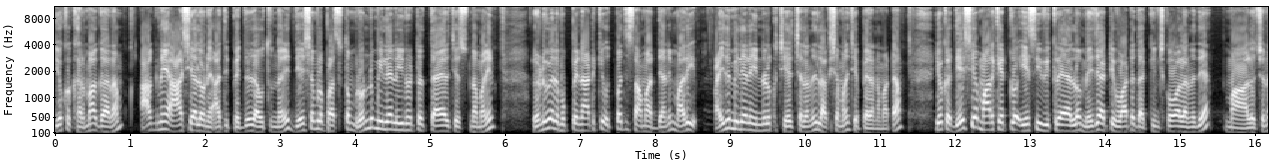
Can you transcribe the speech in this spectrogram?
ఈ యొక్క కర్మాగారం ఆగ్నేయ ఆసియాలోనే అతి పెద్దది అవుతుందని దేశంలో ప్రస్తుతం రెండు మిలియన్ల యూనిట్లు తయారు చేస్తున్నామని రెండు వేల ముప్పై నాటికి ఉత్పత్తి సామర్థ్యాన్ని మరి ఐదు మిలియన్ల యూనిట్లకు చేర్చాలనేది లక్ష్యమని చెప్పారన్నమాట. ఈ యొక్క దేశీయ మార్కెట్లో ఏసీ విక్రయాల్లో మెజార్టీ వాటా దక్కించుకోవాలన్నదే మా ఆలోచన.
